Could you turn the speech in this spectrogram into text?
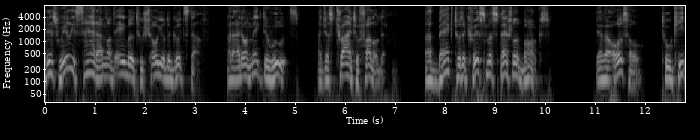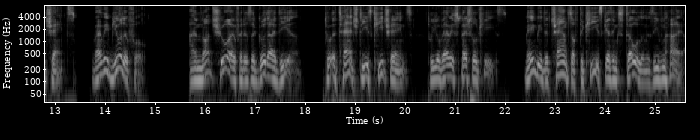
It is really sad I'm not able to show you the good stuff. But I don't make the rules. I just try to follow them. But back to the Christmas special box. There were also two keychains. Very beautiful. I'm not sure if it is a good idea to attach these keychains to your very special keys. Maybe the chance of the keys getting stolen is even higher.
